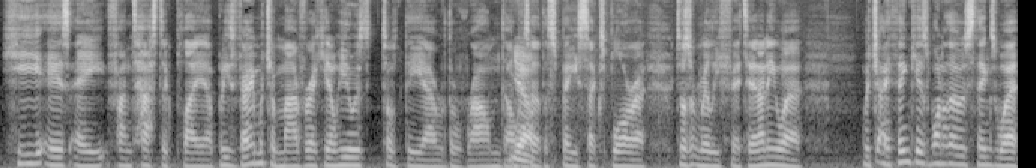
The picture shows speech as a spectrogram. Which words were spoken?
he is a fantastic player, but he's very much a maverick. You know, he was took the uh, the Raumdeuter, Yeah. the Space Explorer, doesn't really fit in anywhere. Which I think is one of those things where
